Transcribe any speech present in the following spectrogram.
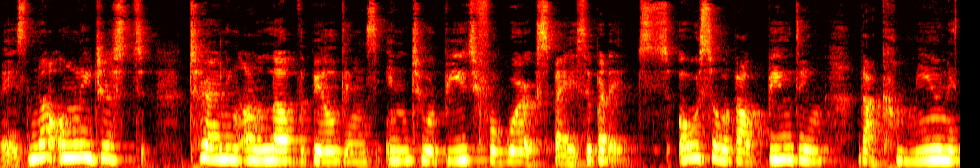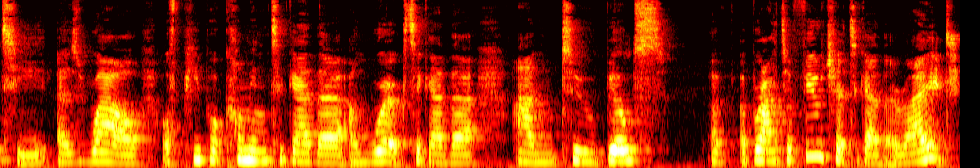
it's not only just turning I Love the buildings into a beautiful workspace, but it's also about building that community as well of people coming together and work together and to build a, a brighter future together, right?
